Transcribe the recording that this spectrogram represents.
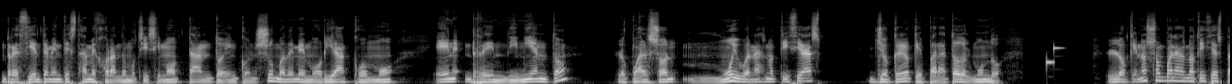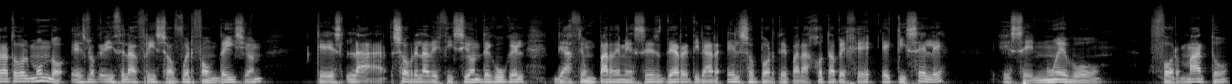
recientemente está mejorando muchísimo tanto en consumo de memoria como en rendimiento, lo cual son muy buenas noticias, yo creo que para todo el mundo. Lo que no son buenas noticias para todo el mundo es lo que dice la Free Software Foundation, que es la, sobre la decisión de Google de hace un par de meses de retirar el soporte para JPG XL, ese nuevo formato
